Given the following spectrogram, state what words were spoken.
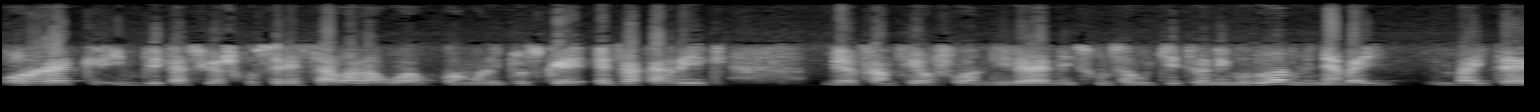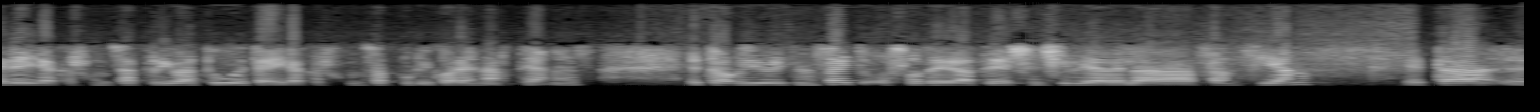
horrek implikazio asko zere zabalagoa guango lituzke, ez bakarrik e, Frantzia osoan diren hizkuntza gutxituen inguruan, baina bai, baita ere irakaskuntza pribatu eta irakaskuntza publikoaren artean, ez? Eta hor ditzen zait oso debate sensiblea dela Frantzian, eta e,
